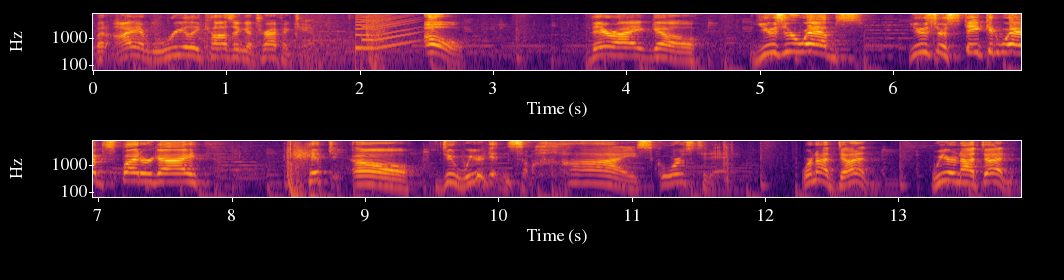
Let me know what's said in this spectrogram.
but I am really causing a traffic jam. Oh, there I go. Use your webs. Use your stinking webs, spider guy. Hit, oh, dude, we are getting some high scores today. We're not done. We are not done.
